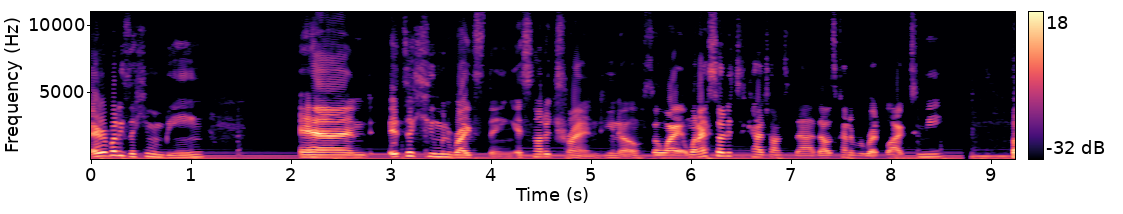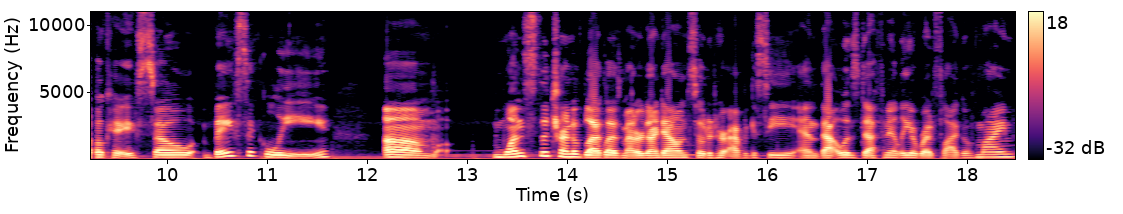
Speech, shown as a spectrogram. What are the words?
everybody's a human being and it's a human rights thing. It's not a trend, you know. So I when I started to catch on to that, that was kind of a red flag to me. Okay, so basically um once the trend of Black Lives Matter died down, so did her advocacy, and that was definitely a red flag of mine.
